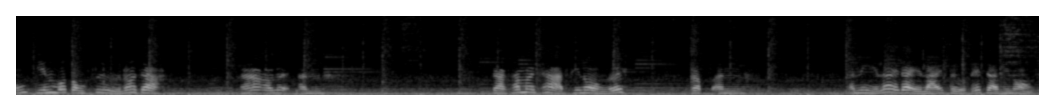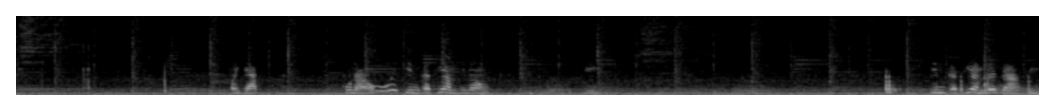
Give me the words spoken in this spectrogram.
ของกินบ่ต้องซื้อเนาะจ้ะนะเอาเลยอัน จากธรรมชาติพี่น้องเลยกับอัน อันนี้ไล่ได้หลายเติบได้จ้ะพี่น้อง ประหยัดผู้หนาวอุ้ยกินกระเทียมพี่น้องพี่กินกระเทียมได้จ้ะพี่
